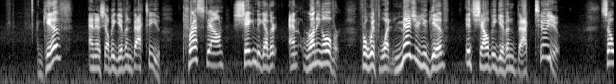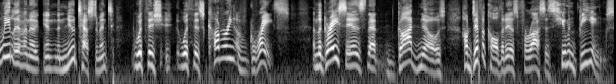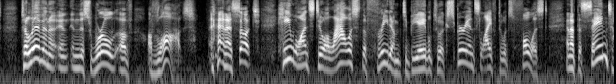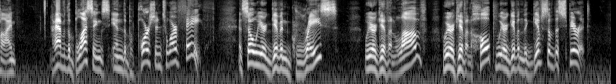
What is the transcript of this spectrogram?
Give, and it shall be given back to you. Pressed down, shaken together, and running over. For with what measure you give, it shall be given back to you. So we live in, a, in the New Testament with this, with this covering of grace. And the grace is that God knows how difficult it is for us as human beings to live in, a, in, in this world of, of laws. And as such, He wants to allow us the freedom to be able to experience life to its fullest and at the same time have the blessings in the proportion to our faith. And so we are given grace, we are given love, we are given hope, we are given the gifts of the Spirit.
